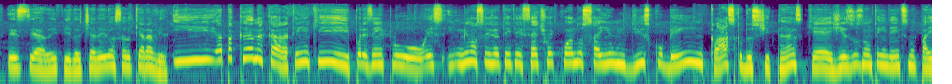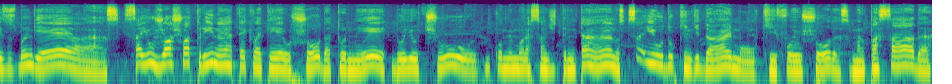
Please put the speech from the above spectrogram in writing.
esse ano, enfim, não tinha nem noção do que era a vida. E é bacana, cara. Tem aqui, por exemplo, esse, em 1987 foi quando saiu um disco bem clássico dos Titãs, que é Jesus Não Tem Dentes no País dos Banguelas. Saiu Joshua Tree, né? Até que vai ter o show da turnê do YouTube, em comemoração de 30 anos. Saiu o do King Diamond, que foi o show da semana passada.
